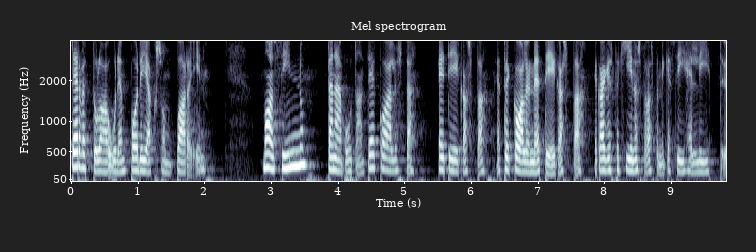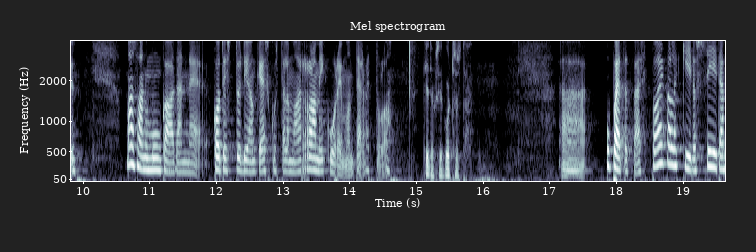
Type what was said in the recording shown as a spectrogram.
Tervetuloa uuden podijakson pariin. Mä oon Sinnu. Tänään puhutaan tekoälystä, etiikasta ja tekoälyn etiikasta ja kaikesta kiinnostavasta, mikä siihen liittyy. Mä oon saanut munkaan tänne kotistudion keskustelemaan Rami Kurimon. Tervetuloa. Kiitoksia kutsusta. Ää, upeat, että pääsit paikalle, kiitos siitä.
